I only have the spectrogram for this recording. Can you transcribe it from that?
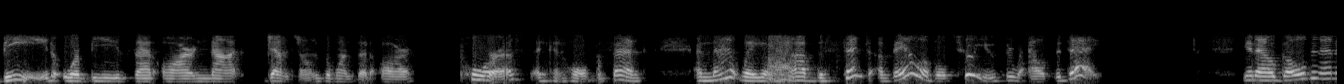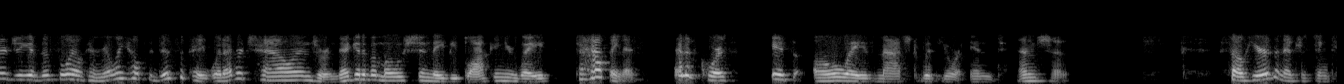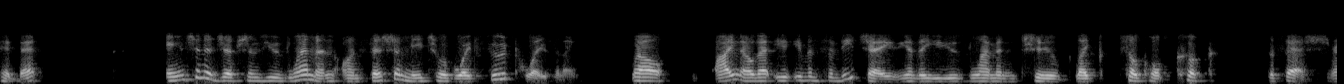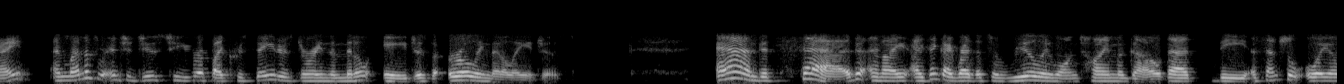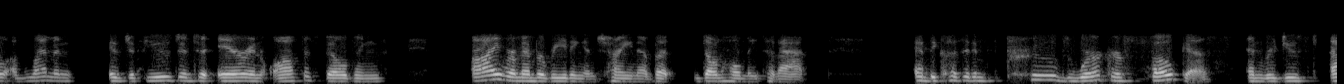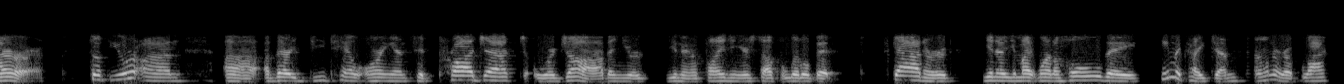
bead or beads that are not gemstones, the ones that are porous and can hold the scent. And that way you'll have the scent available to you throughout the day. You know, golden energy of this oil can really help to dissipate whatever challenge or negative emotion may be blocking your way to happiness. And of course, it's always matched with your intention. So here's an interesting tidbit. Ancient Egyptians used lemon on fish and meat to avoid food poisoning. Well, I know that even ceviche, you know, they use lemon to like so-called cook the fish, right? And lemons were introduced to Europe by crusaders during the Middle Ages, the early Middle Ages. And it's said, and I, I think I read this a really long time ago, that the essential oil of lemon is diffused into air in office buildings. I remember reading in China, but don't hold me to that. And because it improves worker focus and reduced error. So if you're on uh, a very detail oriented project or job and you're, you know, finding yourself a little bit scattered, you know, you might want to hold a hematite gemstone or a black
